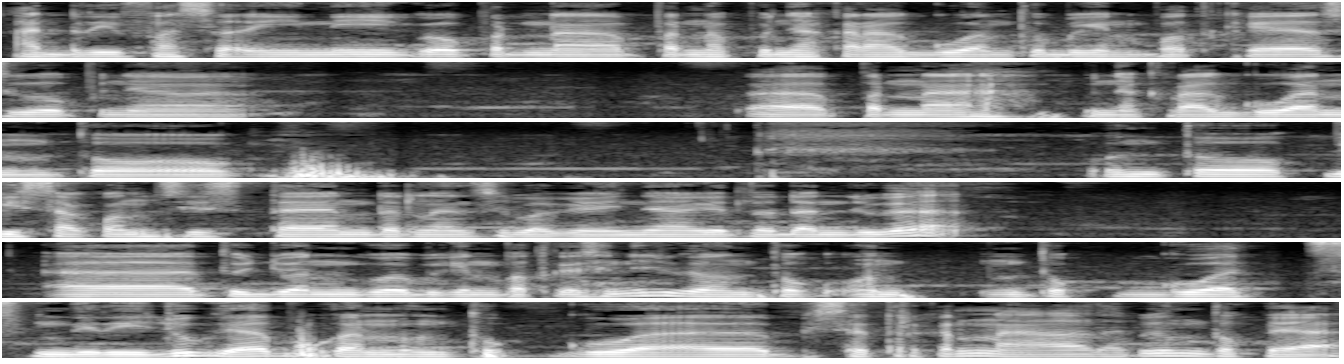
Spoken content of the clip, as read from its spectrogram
ada di fase ini gue pernah pernah punya keraguan untuk bikin podcast gue punya uh, pernah punya keraguan untuk untuk bisa konsisten dan lain sebagainya gitu. Dan juga uh, tujuan gue bikin podcast ini juga untuk un, untuk gue sendiri juga bukan untuk gue bisa terkenal tapi untuk ya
